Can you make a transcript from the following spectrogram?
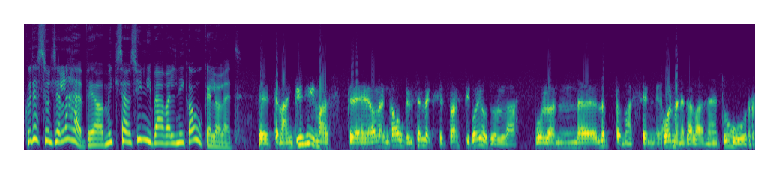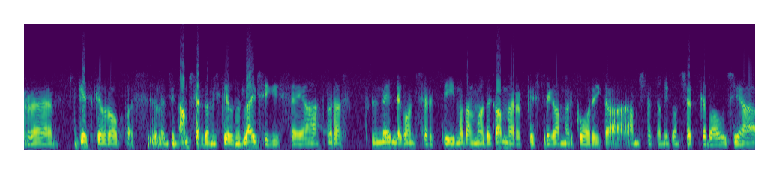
kuidas sul seal läheb ja miks sa sünnipäeval nii kaugel oled? tänan küsimast, olen kaugel selleks, et varsti koju tulla. mul on äh, lõppemas selline kolmenädalane tuur Kesk-Euroopas, olen siin Amsterdamist jõudnud Leipzigisse ja pärast nelja kontserti Madalmaade Kammerorkestri kammerkooriga Amsterdami kontsertkepaus ja,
